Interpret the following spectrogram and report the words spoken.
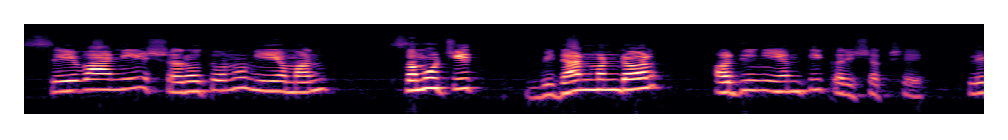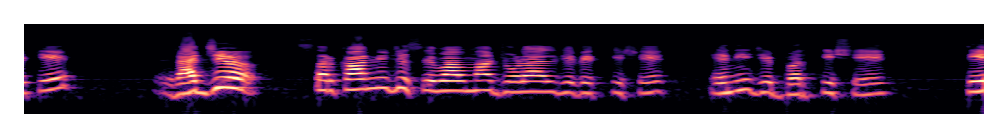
સેવાની શરતોનું નિયમન સમુચિત વિધાનમંડળ અધિનિયમથી કરી શકશે. એટલે કે રાજ્ય સરકારની જે સેવાઓમાં જોડાયેલ જે વ્યક્તિ છે, એની જે ભરતી છે, તે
